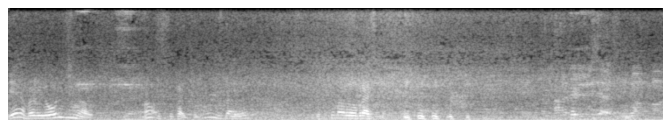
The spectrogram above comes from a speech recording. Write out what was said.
Yeah, very original. No, słuchajcie, moim zdaniem to trzyma wyobraźnię.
